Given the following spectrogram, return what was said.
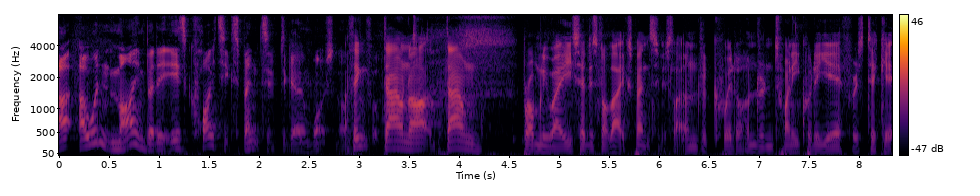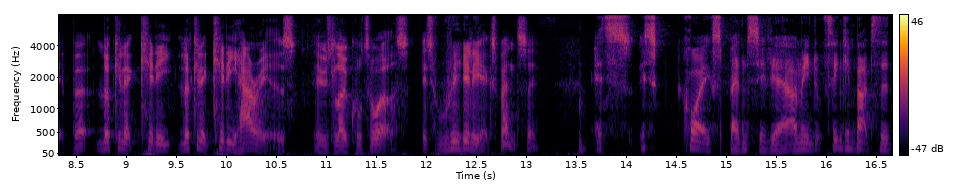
I, I wouldn't mind, but it is quite expensive to go and watch. I think football. down uh, down Bromley way, he said it's not that expensive. It's like 100 quid or 120 quid a year for his ticket. But looking at Kiddie, looking at Kiddie Harriers, who's local to us, it's really expensive. It's it's quite expensive, yeah. I mean, thinking back to the,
